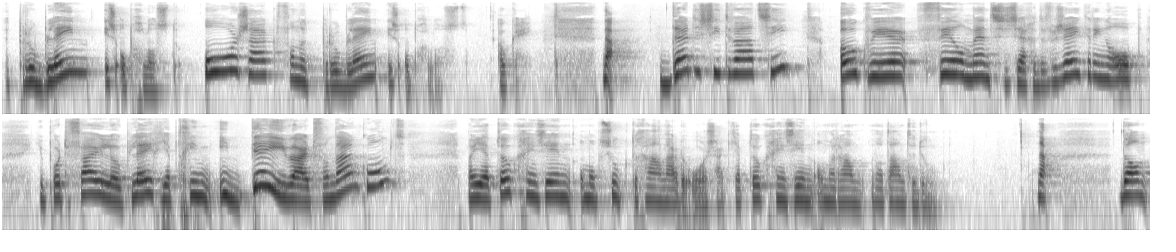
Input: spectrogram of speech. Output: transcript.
Het probleem is opgelost. De oorzaak van het probleem is opgelost. Oké. Nou, derde situatie. Ook weer veel mensen zeggen de verzekeringen op. Je portefeuille loopt leeg. Je hebt geen idee waar het vandaan komt. Maar je hebt ook geen zin om op zoek te gaan naar de oorzaak. Je hebt ook geen zin om er wat aan te doen. Nou, dan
